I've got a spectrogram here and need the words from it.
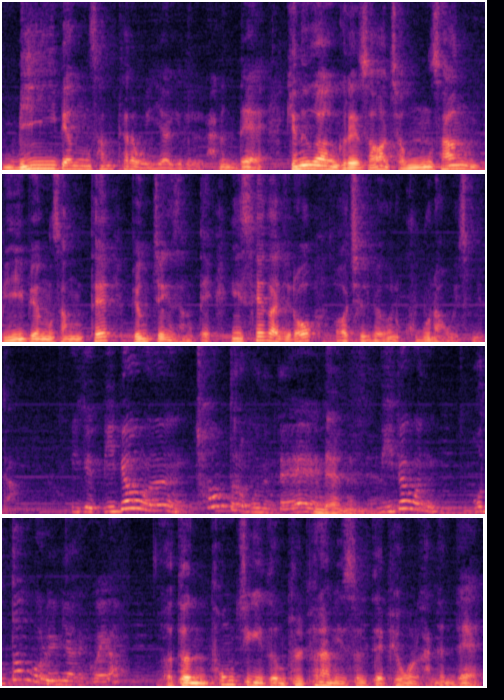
미병 상태라고 이야기를 하는데 기능학은 그래서 정상, 미병 상태, 병적인 상태 이 세 가지로 어, 질병을 구분하고 있습니다. 이게 미병은 처음 들어보는데 네네네. 미병은 어떤 걸 의미하는 거예요? 어떤 통증이든 불편함이 있을 때 병원을 갔는데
